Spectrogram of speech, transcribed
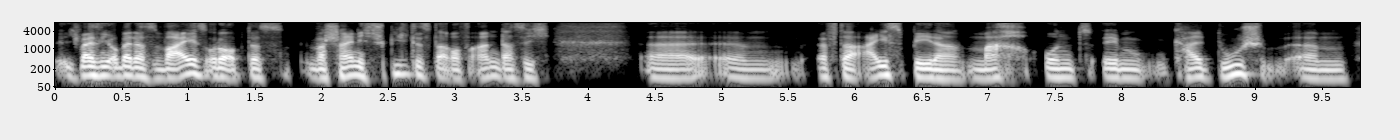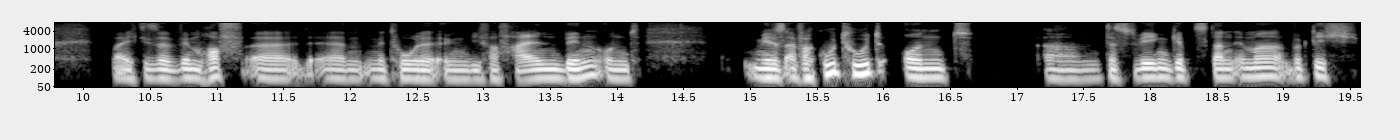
ich weiß nicht, ob er das weiß oder ob das, wahrscheinlich spielt es darauf an, dass ich äh, ähm, öfter Eisbäder mache und eben kalt dusch, ähm, weil ich diese Wim Hof äh, ähm, Methode irgendwie verfallen bin und mir das einfach gut tut und ähm, deswegen gibt es dann immer wirklich,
